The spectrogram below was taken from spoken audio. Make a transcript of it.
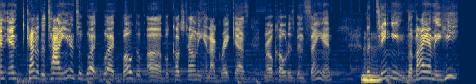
and and kind of to tie into what what both of uh, but Coach Tony and our great guest Merl Code has been saying Mm-hmm. The team, the Miami Heat,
